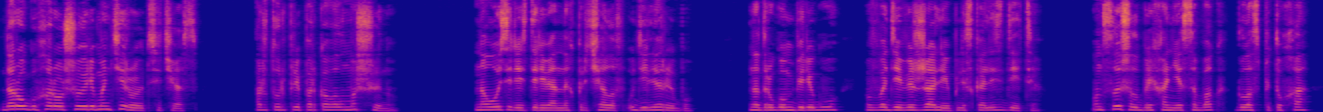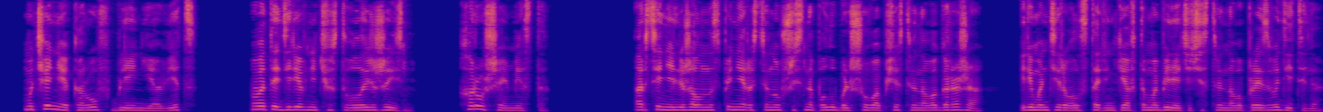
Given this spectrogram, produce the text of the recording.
Дорогу хорошую ремонтируют сейчас». Артур припарковал машину. На озере с деревянных причалов удили рыбу. На другом берегу в воде визжали и плескались дети. Он слышал брехание собак, глаз петуха Мучение коров, бленье овец. В этой деревне чувствовалась жизнь. Хорошее место. Арсений лежал на спине, растянувшись на полу большого общественного гаража, и ремонтировал старенький автомобиль отечественного производителя.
